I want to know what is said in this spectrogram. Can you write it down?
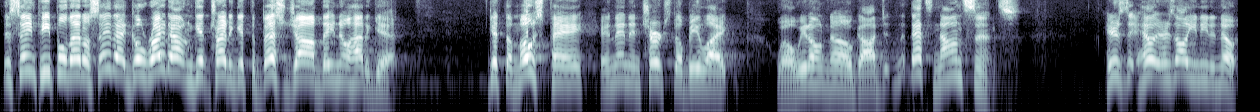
The same people that'll say that go right out and get try to get the best job they know how to get. Get the most pay, and then in church they'll be like, well, we don't know. God, that's nonsense. Here's, the, here's all you need to know.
